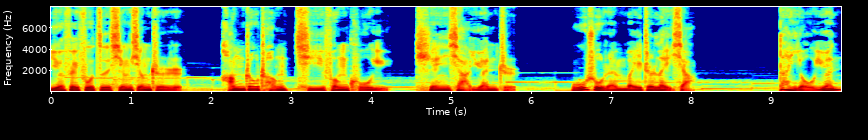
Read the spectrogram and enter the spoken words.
岳飞父子行刑之日，杭州城凄风苦雨，天下冤之，无数人为之泪下。但有冤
